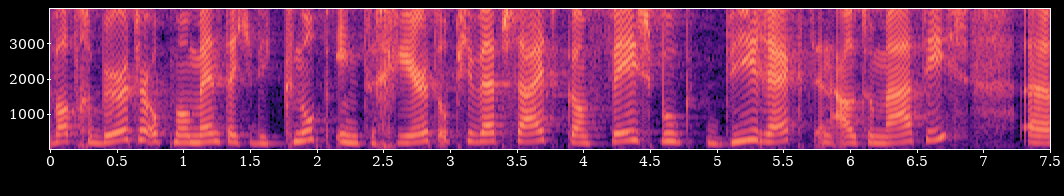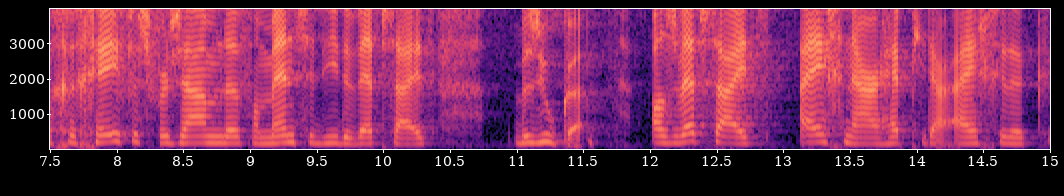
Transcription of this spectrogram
wat gebeurt er op het moment dat je die knop integreert op je website? Kan Facebook direct en automatisch gegevens verzamelen van mensen die de website bezoeken. Als website-eigenaar heb je daar eigenlijk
